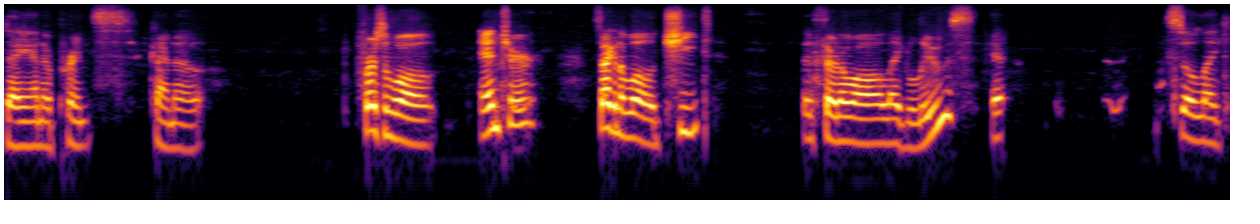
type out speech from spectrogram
diana prince kind of first of all enter second of all cheat and third of all like lose Eh, so like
